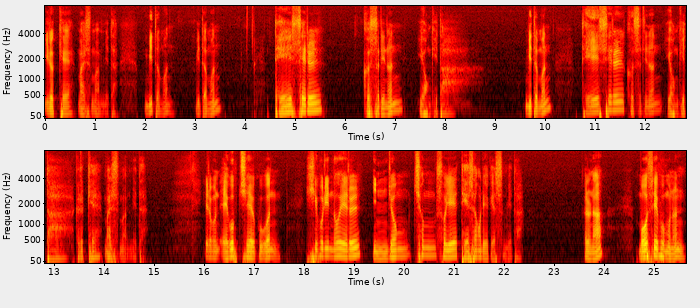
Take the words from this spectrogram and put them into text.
이렇게 말씀합니다. 믿음은 믿음은 대세를 거스리는 용기다. 믿음은 대세를 거스리는 용기다. 그렇게 말씀합니다. 여러분 애굽 제국은 히브리 노예를 인종 청소의 대상으로 여겼습니다. 그러나 모세 부모는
